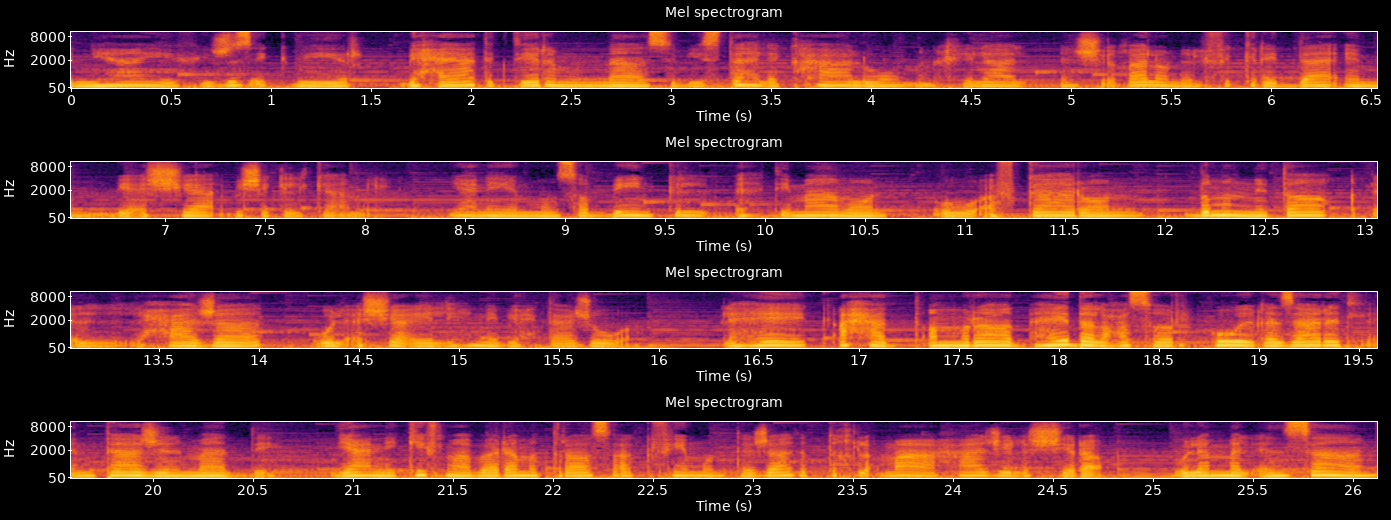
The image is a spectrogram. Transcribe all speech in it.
بالنهاية في جزء كبير بحياة كتير من الناس بيستهلك حاله من خلال انشغالهم الفكري الدائم بأشياء بشكل كامل. يعني منصبين كل اهتمامهم وأفكارهم ضمن نطاق الحاجات والأشياء اللي هن بيحتاجوها. لهيك أحد أمراض هيدا العصر هو غزارة الإنتاج المادي. يعني كيف ما برمت راسك في منتجات بتخلق معها حاجة للشراء. ولما الإنسان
